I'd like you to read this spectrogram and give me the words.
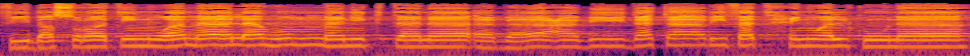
في بصرة وما لهم من اكتنى أبا عبيدة بفتح والكنا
